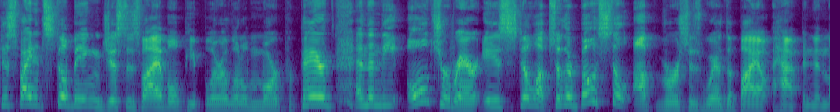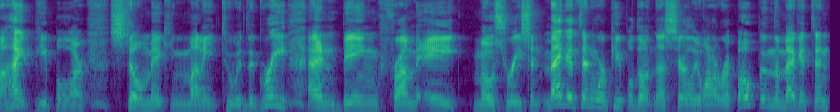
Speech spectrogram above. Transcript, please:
despite it still being just as viable. People are a little more prepared. And then the ultra rare is still up. So they're both still up versus where the buyout happened in the hype. People are still making money to a degree and being from a most recent megaton where people don't necessarily want to rip open the Megaton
